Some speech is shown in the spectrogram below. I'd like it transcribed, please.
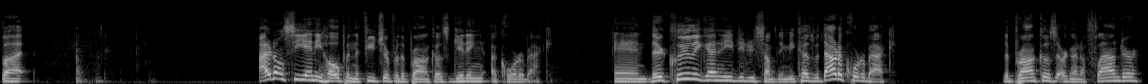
But I don't see any hope in the future for the Broncos getting a quarterback. And they're clearly going to need to do something because without a quarterback, the Broncos are going to flounder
